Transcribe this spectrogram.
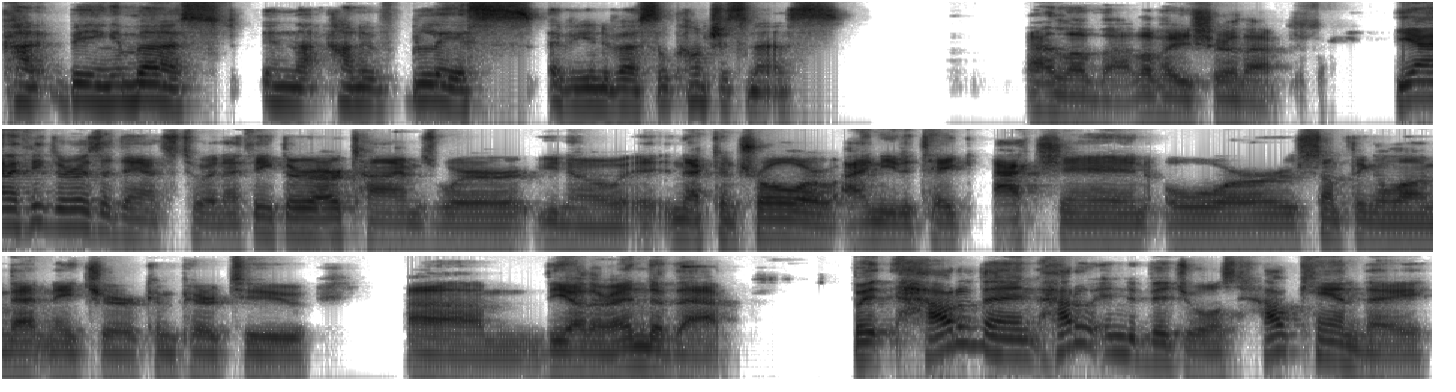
kind of being immersed in that kind of bliss of universal consciousness. I love that. I love how you share that. Yeah, and I think there is a dance to it. And I think there are times where, you know, in that control or I need to take action or something along that nature compared to um, the other end of that. But how do then, how do individuals, how can they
